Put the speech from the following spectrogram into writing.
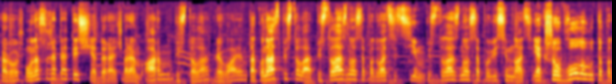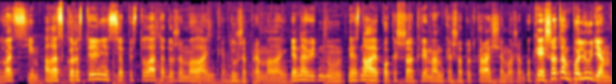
Хорош. У нас уже 5000 є, до речі. Беремо арм, пістолет, криваємо. Так, у нас пістолет. Пістолет зносить по 27. Пістолет зносить по 18. Якщо в голову, то по 27. Але скорострільність цього пістолета дуже маленька. Дуже прям маленька. Я навіть, ну, не знаю поки що, крім мемки, що тут краще може бути. Окей, що там по людям?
